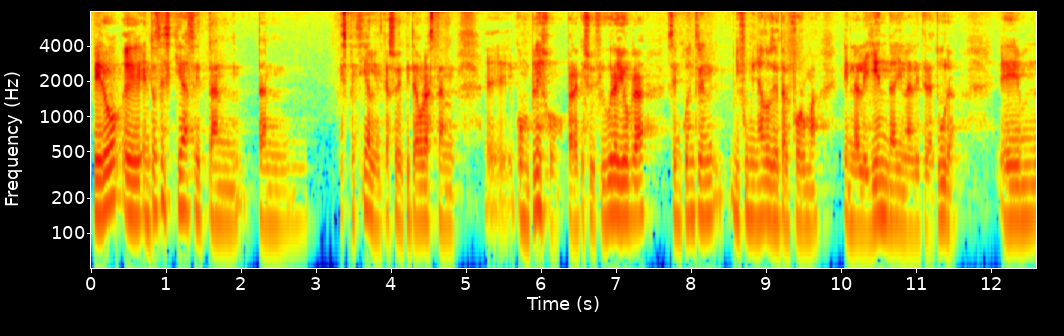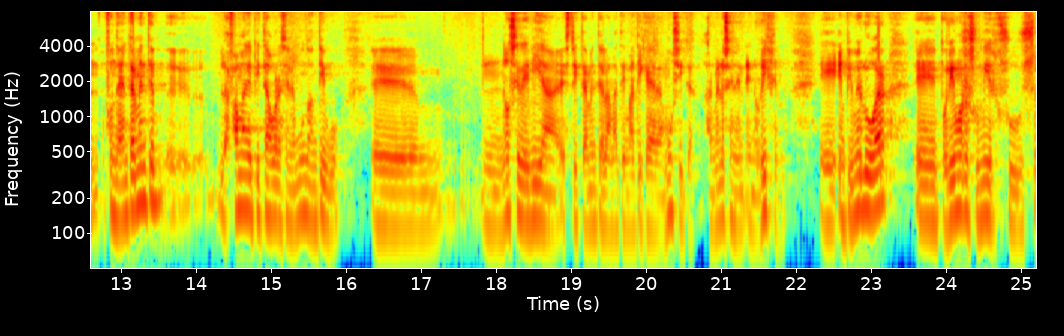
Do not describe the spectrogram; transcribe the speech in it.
Pero entonces, ¿qué hace tan, tan especial el caso de Pitágoras tan complejo para que su figura y obra se encuentren difuminados de tal forma en la leyenda y en la literatura Em, fundamentalmente, eh, la fama de Pitágoras en el mundo antiguo em, no se debía estrictamente a la matemática y a la música, al menos en, origen. Eh, en primer lugar, eh, podríamos resumir sus,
